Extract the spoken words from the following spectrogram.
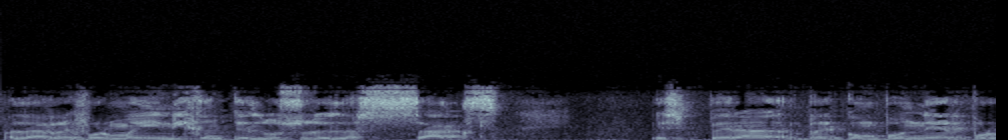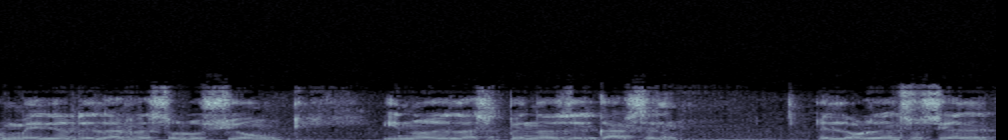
a la reforma indican que el uso de las SACs espera recomponer por medio de la resolución y no de las penas de cárcel. El orden social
